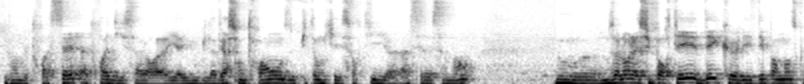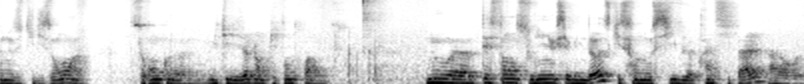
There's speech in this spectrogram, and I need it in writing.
qui vont de 3.7 à 3.10. Alors, il y a eu la version 3.11 de Python qui est sortie euh, assez récemment. Nous, euh, nous, allons la supporter dès que les dépendances que nous utilisons euh, seront utilisables en Python 3.11. Nous testons sous Linux et Windows, qui sont nos cibles principales. Alors,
